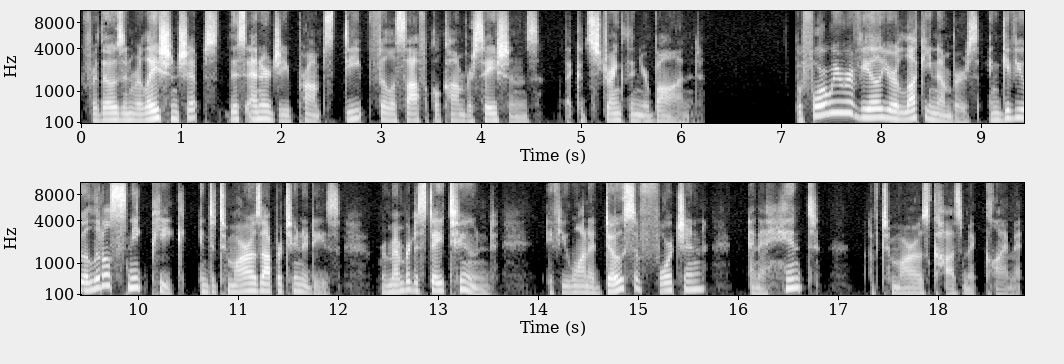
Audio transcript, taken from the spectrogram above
For those in relationships, this energy prompts deep philosophical conversations that could strengthen your bond. Before we reveal your lucky numbers and give you a little sneak peek into tomorrow's opportunities, remember to stay tuned if you want a dose of fortune and a hint of tomorrow's cosmic climate.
